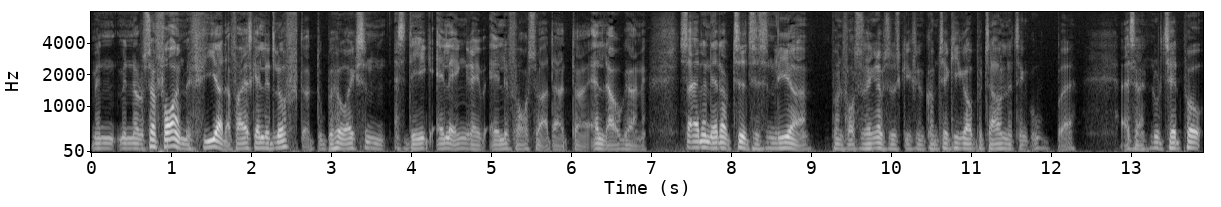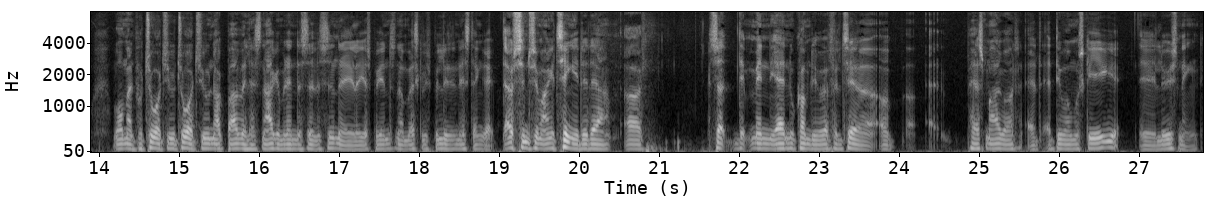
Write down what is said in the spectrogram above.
Men, men når du så får en med fire, der faktisk er lidt luft, og du behøver ikke sådan, altså det er ikke alle angreb, alle forsvar, der, der er alt afgørende, så er der netop tid til sådan lige at, på en forsvarsangrebsudskiftning, komme til at kigge op på tavlen og tænke, uh, hvad? Altså, nu er det tæt på, hvor man på 22-22 nok bare vil have snakket med den, der sidder ved siden af, eller Jesper Jensen om, hvad skal vi spille i det næste angreb. Der er jo sindssygt mange ting i det der, og så, det, men ja, nu kom det i hvert fald til at, at, at passe meget godt, at, at det var måske ikke øh, løsningen.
